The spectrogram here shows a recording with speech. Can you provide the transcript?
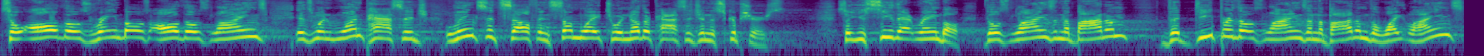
So, all those rainbows, all those lines, is when one passage links itself in some way to another passage in the scriptures. So, you see that rainbow. Those lines in the bottom, the deeper those lines on the bottom, the white lines,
